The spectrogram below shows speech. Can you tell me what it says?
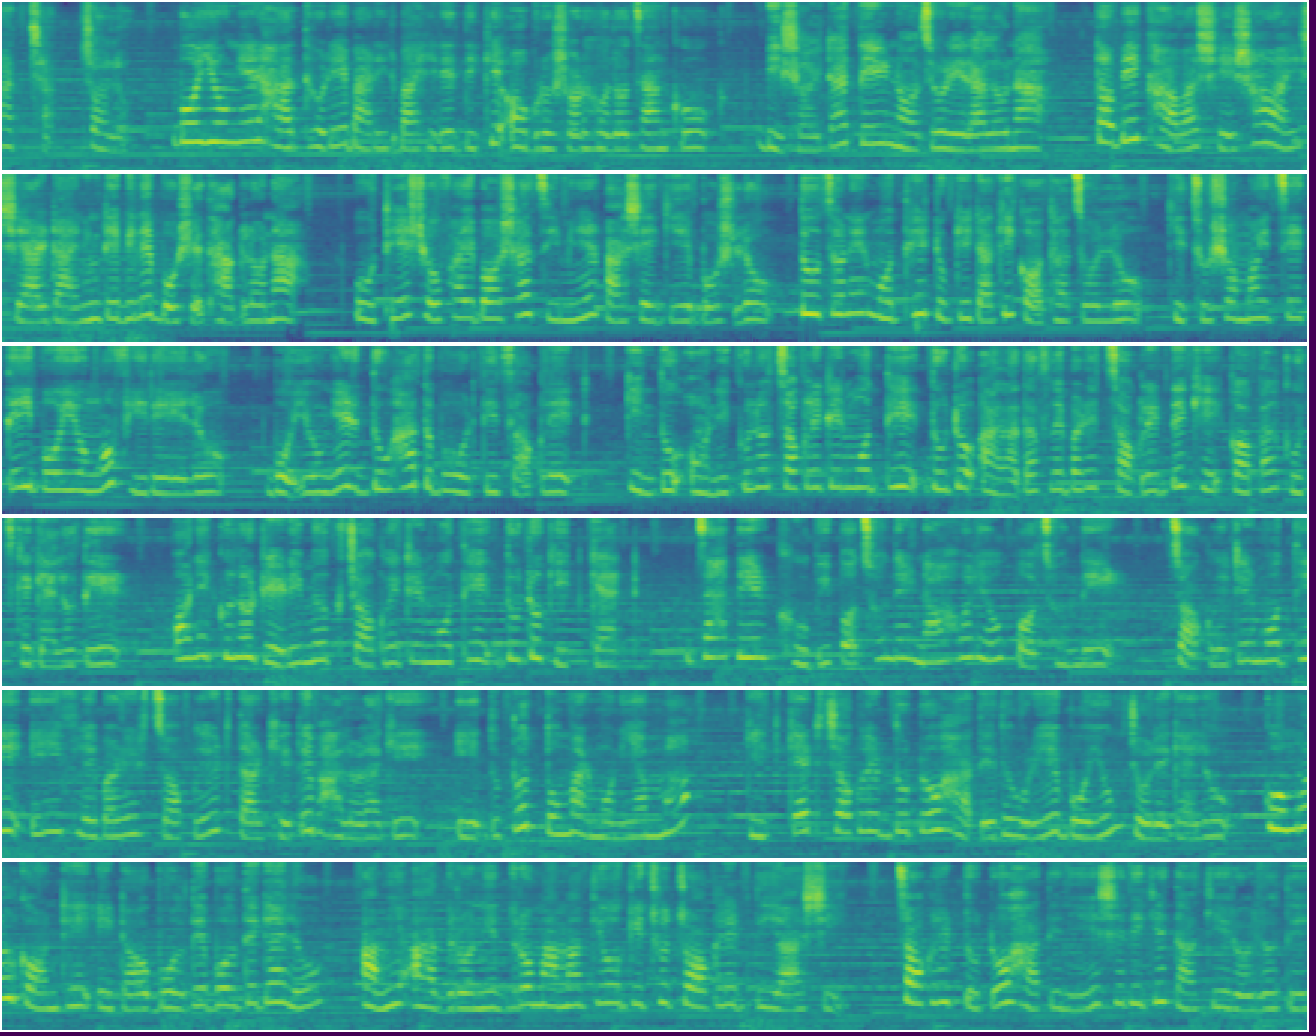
আচ্ছা চলো। বয়ুংয়ের হাত ধরে বাড়ির বাহিরের দিকে অগ্রসর হলো জাঙ্কুক। বিষয়টাতেই নজর এড়ালো না। তবে খাওয়া শেষ হওয়ায় সে আর ডাইনিং টেবিলে বসে থাকল না। উঠে সোফায় বসা জিমিনের পাশে গিয়ে বসল। দুজনের মধ্যে টুকিটাকি কথা চলল। কিছু সময় যেতেই বইয়ংও ফিরে এলো। বইয়ংয়ের দুহাত ভর্তি চকলেট। কিন্তু অনেকগুলো চকলেটের মধ্যে দুটো আলাদা ফ্লেভারের চকলেট দেখে কপাল কুচকে গেল তে অনেকগুলো ডেরি মিল্ক চকলেটের মধ্যে দুটো কিটক্যাট। যাদের খুবই পছন্দের না হলেও পছন্দের। চকলেটের মধ্যে এই ফ্লেভারের চকলেট তার খেতে ভালো লাগে। এ দুটো তোমার মনি আম্মা। কিটক্যাট চকলেট দুটো হাতে ধরে বয়ুম চলে গেল। কোমল কণ্ঠে এটাও বলতে বলতে গেল, আমি আদ্র নিদ্র মামাকেও কিছু চকলেট দিয়ে আসি। চকলেট দুটো হাতে নিয়ে সেদিকে তাকিয়ে রইল তে।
